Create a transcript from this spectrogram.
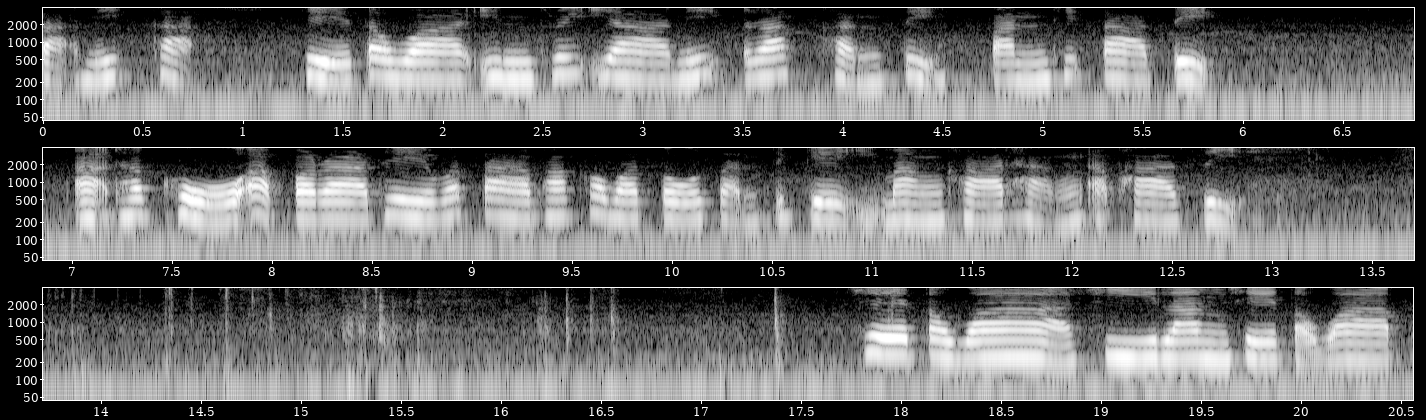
ตะนิขะเหตวาอินทริยานิรักขันติ ปันทิตาติอะทะโขอัปปราเทวตาภควโตสันติเกอิมังคาถังอภาสิ เชตวา คีลัง เชตวา ป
